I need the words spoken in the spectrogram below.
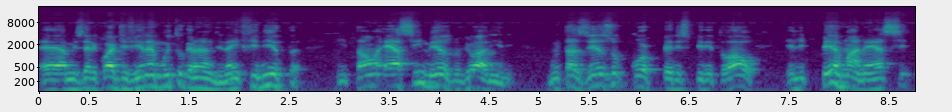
é, a misericórdia divina é muito grande, né? infinita. Então, é assim mesmo, viu, Aline? Muitas vezes o corpo perispiritual, ele permanece,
